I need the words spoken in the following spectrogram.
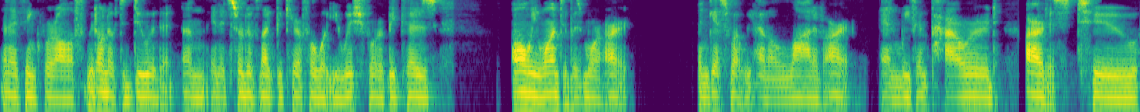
And I think we're all, we don't know what to do with it. Um, and it's sort of like be careful what you wish for because all we wanted was more art. And guess what? We have a lot of art and we've empowered artists to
